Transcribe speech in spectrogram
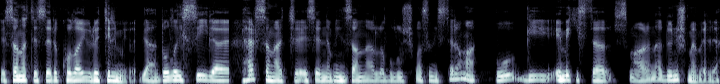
e, sanat eseri kolay üretilmiyor. Yani dolayısıyla her sanatçı eserinin insanlarla buluşmasını ister ama bu bir emek istismarına dönüşmemeli.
